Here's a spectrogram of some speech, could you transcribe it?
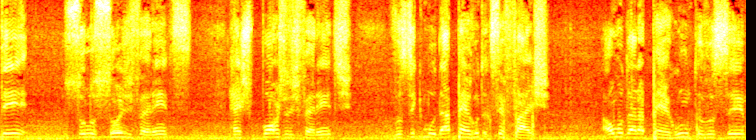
ter soluções diferentes, respostas diferentes, você tem que mudar a pergunta que você faz. Ao mudar a pergunta, você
